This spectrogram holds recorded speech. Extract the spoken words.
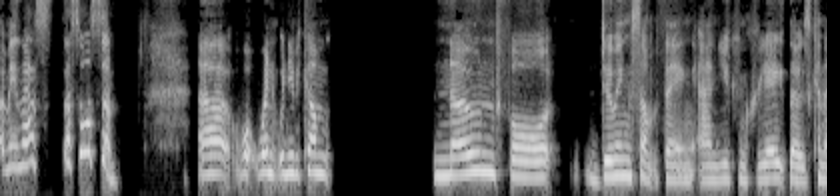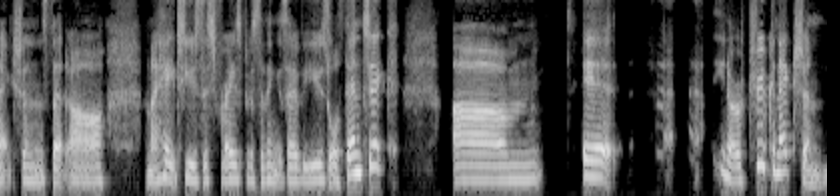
I mean, that's that's awesome. Uh, when when you become known for doing something and you can create those connections that are and i hate to use this phrase because i think it's overused authentic um, it you know a true connection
